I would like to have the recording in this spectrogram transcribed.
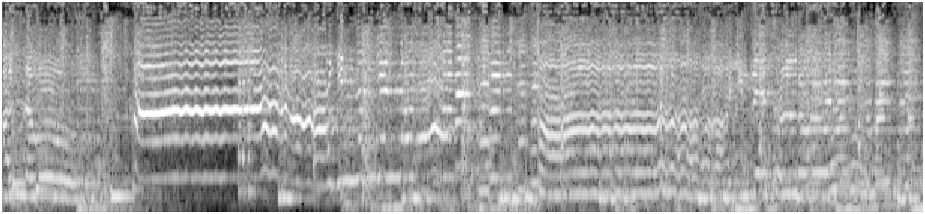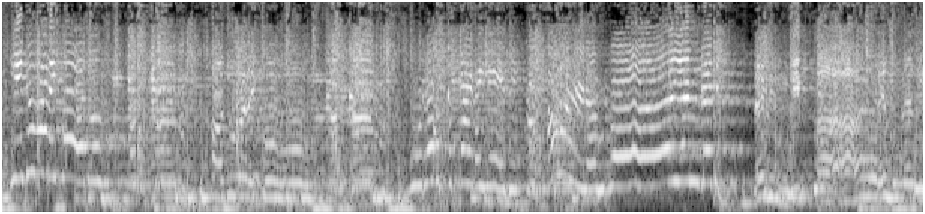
அல்லவோ? இன்றே சொல்லவோ? அதுவரை போவோம். உறவுக்கு தடையேது போல் என்றது. நெருங்கிப்பார் என்றது.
